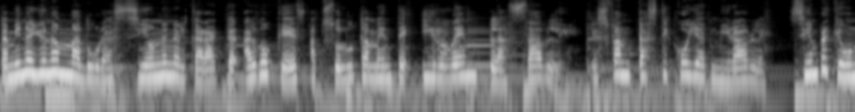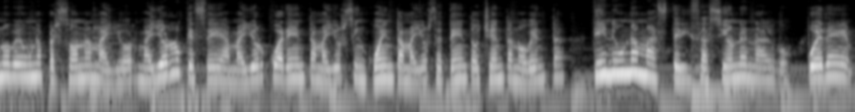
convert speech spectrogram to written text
también hay una maduración en el carácter, algo que es absolutamente irreemplazable. Es fantástico y admirable. Siempre que uno ve a una persona mayor, mayor lo que sea, mayor 40, mayor 50, mayor 70, 80, 90, tiene una masterización en algo. Puede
